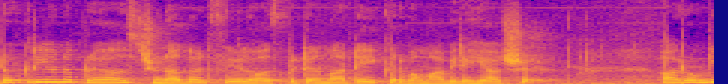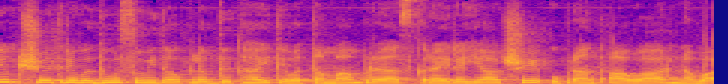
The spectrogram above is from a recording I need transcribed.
પ્રક્રિયાના પ્રયાસ જૂનાગઢ સિવિલ હોસ્પિટલ માટે કરવામાં આવી રહ્યા છે. આરોગ્ય ક્ષેત્રે વધુ સુવિધા ઉપલબ્ધ થાય તેવા તમામ પ્રયાસ કરાઈ રહ્યા છે. ઉપરાંત અવારનવાર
